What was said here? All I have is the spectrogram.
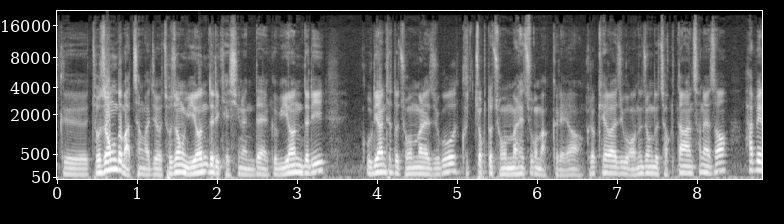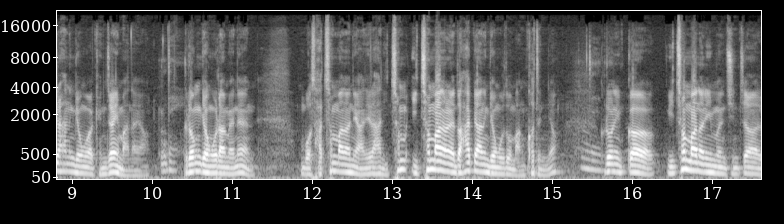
그 조정도 마찬가지예요. 조정 위원들이 계시는데 그 위원들이 우리한테도 좋은 말 해주고 그쪽도 좋은 말 해주고 막 그래요. 그렇게 해가지고 어느 정도 적당한 선에서 합의를 하는 경우가 굉장히 많아요. 네. 그런 경우라면은 뭐 4천만 원이 아니라 한 2천 2천만 원에도 합의하는 경우도 많거든요. 네. 그러니까 2천만 원이면 진짜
